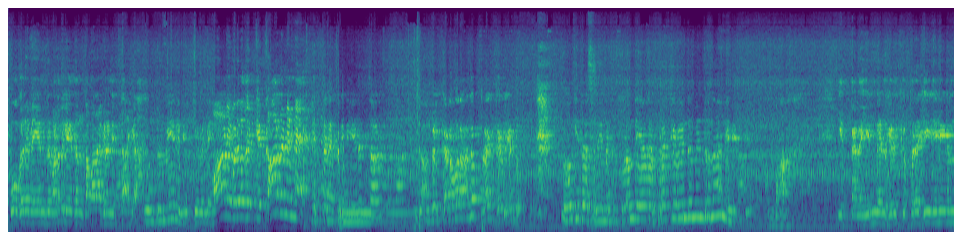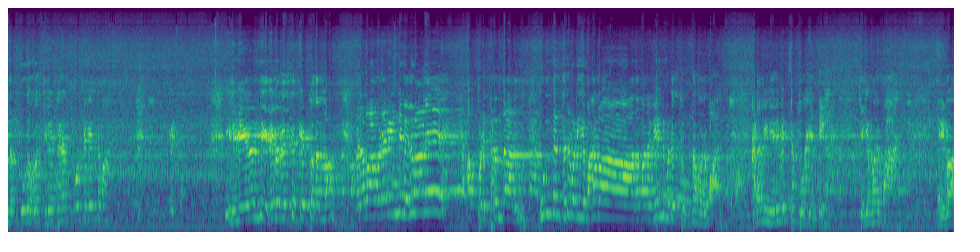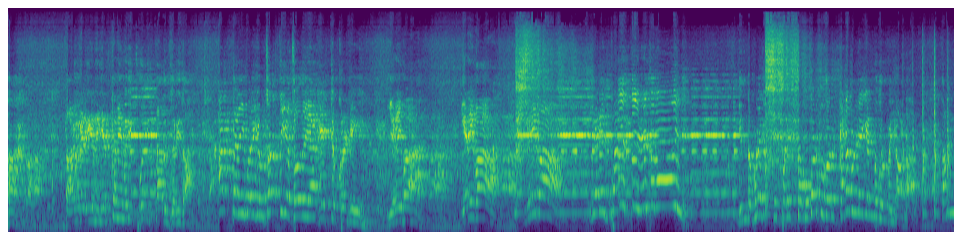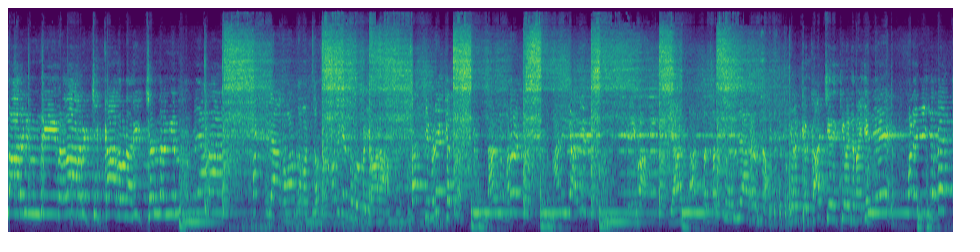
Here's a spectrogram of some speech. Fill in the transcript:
என்று மனதிலே தன் தவறாக நினைத்தாயா? ஒன்றுமே நினைக்கவில்லை. மானை விடுவதற்கு காரணம் என்ன? எத்தனை பிறவி எடுத்தால் தாங்கள் கணவராக பிறக்க வேண்டும்? யோகிதாசன் எனக்கு குழந்தையாக பிறக்க வேண்டும் என்றுதான் நினைத்தேன். அம்மா இத்தனை இன்னல்களுக்கு பிறகு இனிமேல் இந்த பூலோகத்திலே பிறப்பு கொண்டு வேண்டுமா? இனிமேலிருந்து இறைவனுக்கு கேட்பதெல்லாம் பிறவா விட வேண்டும் பெறுவானே அப்படி பிறந்தாலும் உந்தன் திருவடியை மறவாத வர வேண்டும் என்று துண்ண வருவார் கடமை நிறைவேற்றப் போகின்றேன். செய்ய மறுவா. இறைவா தாங்கள் என்னை எத்தனை முறை சோதித்தாலும் சரிதான். அத்தனை முறையும் சத்திய சோதனையாக ஏற்றுக்கொள்வேன். இறைவா இறைவா இறைவா என்னை படைத்து எழுதினாய் இந்த உலகத்தை படைத்த முதல் முதல் கடவுளை என்பது உண்மையானார் தன்னாரமின்றி பிரதார காதவன் ஹரிச்சந்திரன் என்று உண்மையானார் சக்தியாக வாழ்ந்தவன் சந்திரமதி என்பது உண்மையானார் சக்தி விளக்கத்தை நான் வரட்டும் அறிய அறியட்டும் இறைவா, யார் காத்த சக்தி உண்மையாக இருந்தால் எனக்கு காட்சி அளிக்க வேண்டும்? ஐயனே உடனே பெற்ற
